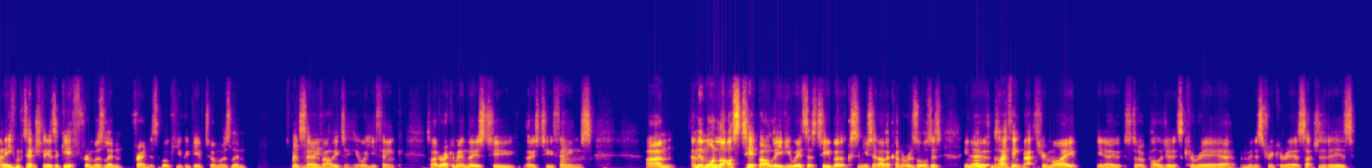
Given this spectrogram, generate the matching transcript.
and even potentially as a gift for a Muslim friend. It's a book you could give to a Muslim and say Amazing. value to hear what you think. So I'd recommend those two those two things. Um, and then one last tip I'll leave you with. So it's two books, and you said other kind of resources. You know, as I think back through my you know sort of apologetics career, ministry career, such as it is,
